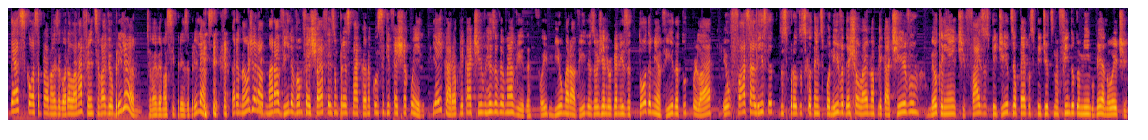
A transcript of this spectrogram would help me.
der as costas para nós agora lá na frente, você vai ver o brilhando, você vai ver nossa empresa brilhando. Você, cara, não, Geraldo, maravilha, vamos fechar, fez um preço bacana, consegui fechar com ele. E aí, cara, o aplicativo resolveu minha vida. Foi mil maravilhas, hoje ele organiza toda a minha vida, tudo por lá. Eu faço a lista dos produtos que eu tenho disponível, deixo online no aplicativo, meu cliente faz os pedidos, eu pego os pedidos no fim do domingo, meia-noite,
